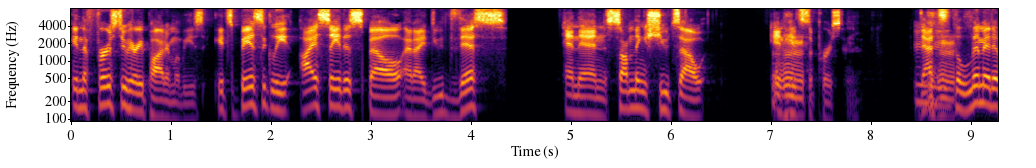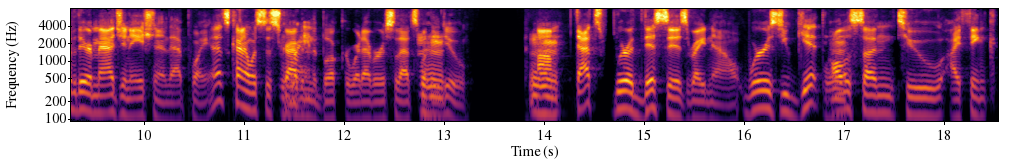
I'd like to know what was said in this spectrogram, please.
in the first two Harry Potter movies, it's basically I say this spell and I do this and then something shoots out and mm-hmm. hits the person. That's mm-hmm. the limit of their imagination at that point. And that's kind of what's described right. in the book or whatever. So that's what mm-hmm. they do. Um, mm-hmm. that's where this is right now. Whereas you get all of a sudden to, I think,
